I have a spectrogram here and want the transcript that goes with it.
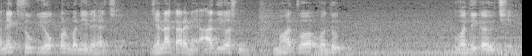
અનેક શુભ યોગ પણ બની રહ્યા છે, જેના કારણે આ દિવસનું મહત્ત્વ વધુ વધી ગયું છે.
